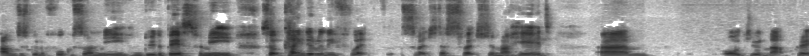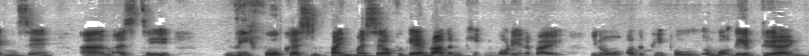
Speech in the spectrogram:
I'm just going to focus on me and do the best for me. So it kind of really flipped, switched a switch in my head. Um, all during that pregnancy um, as to refocus and find myself again rather than keeping worrying about you know other people and what they're doing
